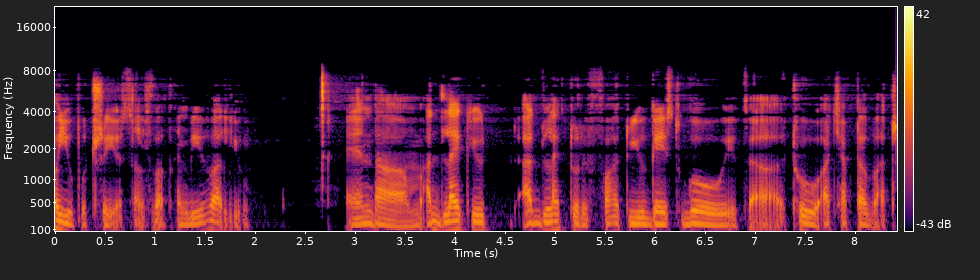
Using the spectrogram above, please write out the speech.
how you portray yourself that can be value and um, i'd like you i'd like to refer to you guys to go with uh, to a chapter that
